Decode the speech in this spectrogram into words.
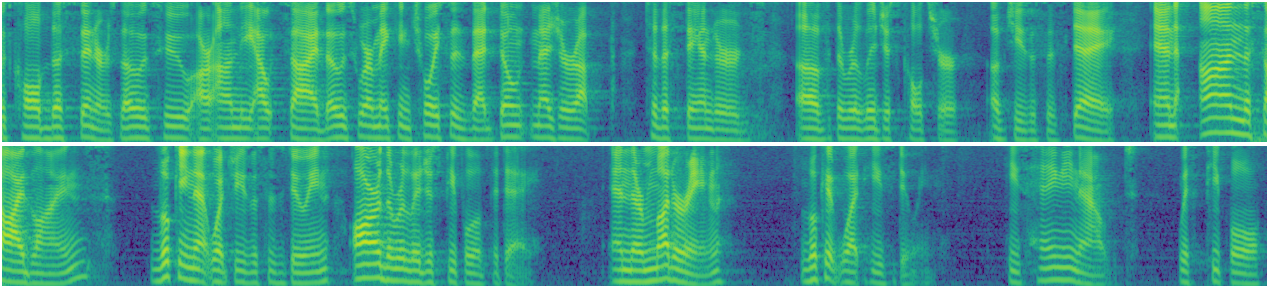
was called the sinners, those who are on the outside, those who are making choices that don't measure up to the standards of the religious culture of Jesus' day. And on the sidelines, looking at what Jesus is doing, are the religious people of the day. And they're muttering, Look at what he's doing. He's hanging out with people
